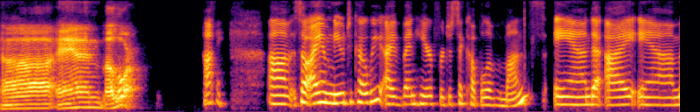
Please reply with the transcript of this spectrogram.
Uh, and uh, Laura. Hi. Um, so I am new to Kobie. I've been here for just a couple of months and I am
